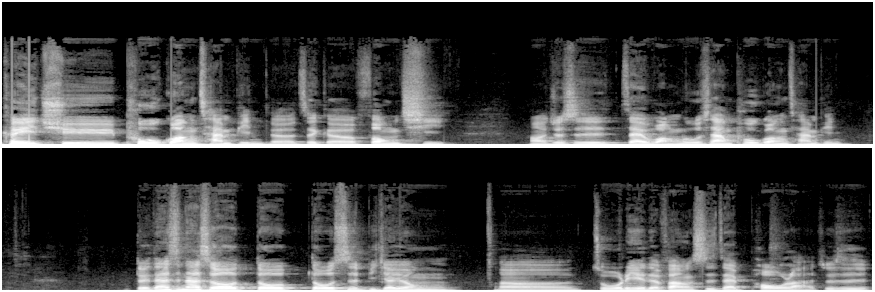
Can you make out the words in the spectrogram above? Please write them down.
可以去曝光产品的这个风气哦，就是在网络上曝光产品，对，但是那时候都都是比较用呃拙劣的方式在剖啦，就是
